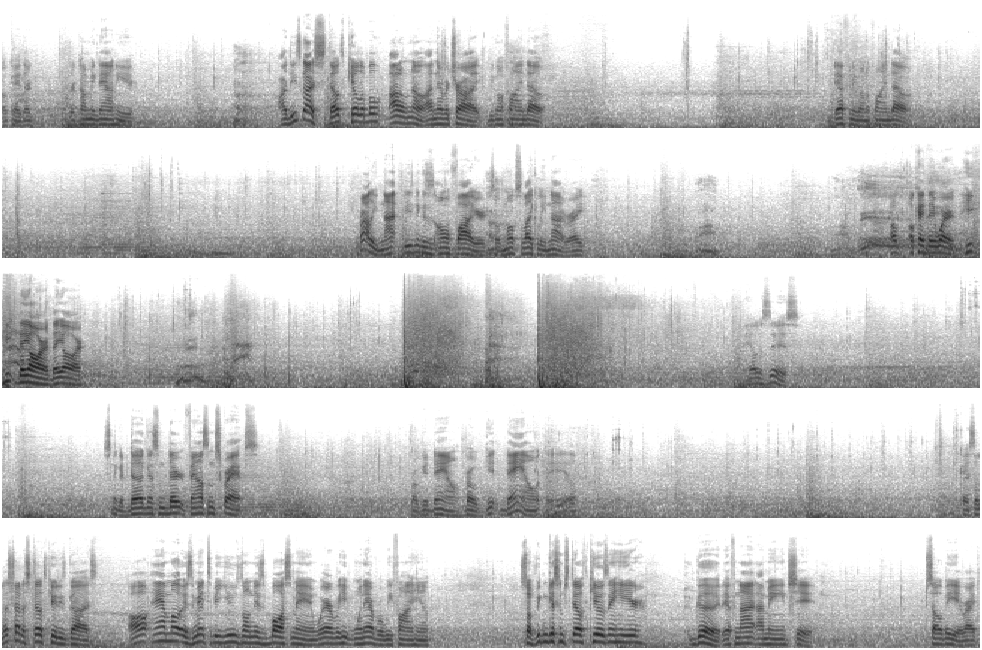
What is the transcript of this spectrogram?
Okay, they're they're coming down here. Are these guys stealth killable? I don't know. I never tried. We're gonna find out. Definitely gonna find out. Probably not. These niggas is on fire, so most likely not, right? Oh, okay, they were. He, he, they are. They are. The hell is this? This nigga dug in some dirt, found some scraps. Bro, get down. Bro, get down. What the hell? Okay, so let's try to stealth kill these guys. All ammo is meant to be used on this boss man, wherever he, whenever we find him. So if we can get some stealth kills in here, good. If not, I mean, shit. So be it, right?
